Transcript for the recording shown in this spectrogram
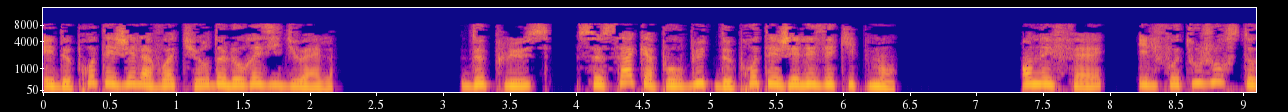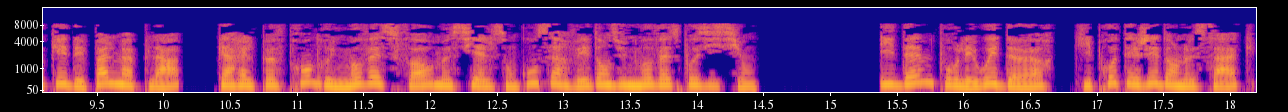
et de protéger la voiture de l'eau résiduelle. De plus, ce sac a pour but de protéger les équipements. En effet, il faut toujours stocker des palmes à plat, car elles peuvent prendre une mauvaise forme si elles sont conservées dans une mauvaise position. Idem pour les waders, qui protégés dans le sac,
